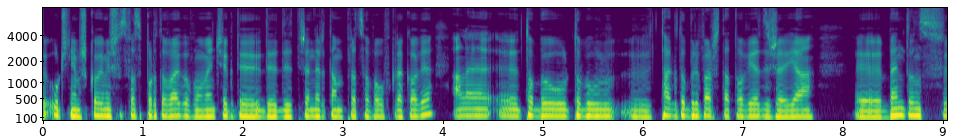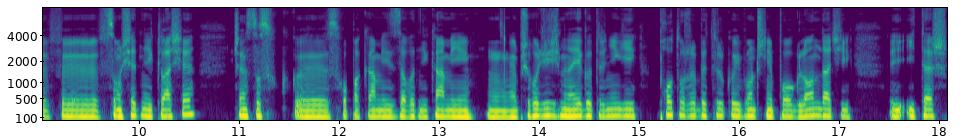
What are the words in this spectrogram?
y, uczniem Szkoły Mistrzostwa Sportowego w momencie, gdy, gdy, gdy, trener tam pracował w Krakowie, ale to był, to był tak dobry warsztatowiec, że ja będąc w, w sąsiedniej klasie, często z, z, chłopakami, z zawodnikami mm, przychodziliśmy na jego treningi po to, żeby tylko i wyłącznie pooglądać i, i, i też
